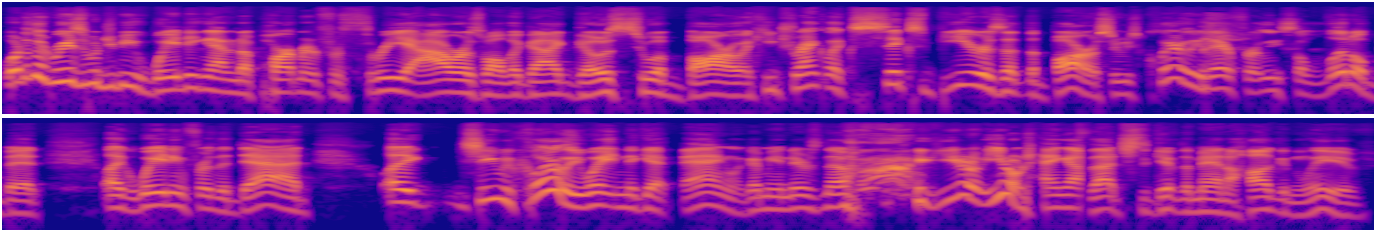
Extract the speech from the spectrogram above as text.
what other reason would you be waiting at an apartment for three hours while the guy goes to a bar? Like, he drank like six beers at the bar, so he was clearly there for at least a little bit, like waiting for the dad. Like, she was clearly waiting to get banged. Like, I mean, there's no you don't you don't hang out that just to give the man a hug and leave.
